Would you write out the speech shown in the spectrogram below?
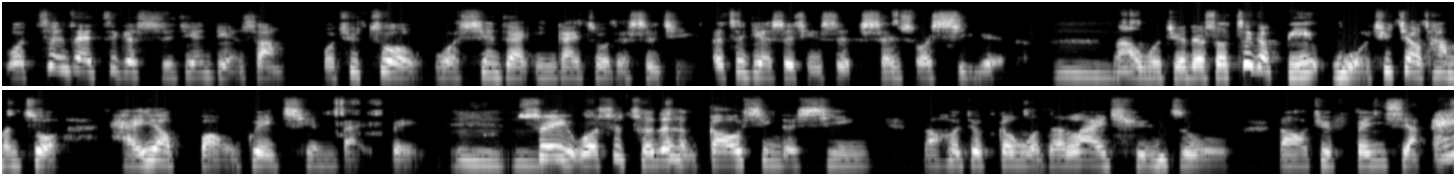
我正在这个时间点上，我去做我现在应该做的事情，而这件事情是神所喜悦的。嗯，那我觉得说这个比我去叫他们做。还要宝贵千百倍，嗯，所以我是存着很高兴的心，然后就跟我的赖群主，然后去分享，哎，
